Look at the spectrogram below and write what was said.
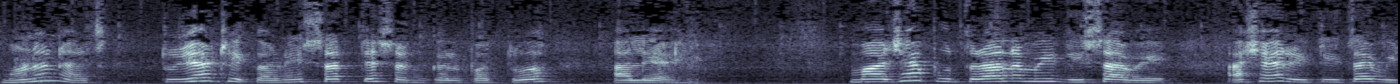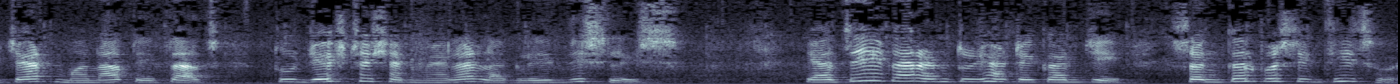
म्हणूनच तुझ्या ठिकाणी सत्य संकल्पत्व आले आहे. माझ्या पुत्राला मी दिसावे अशा रीतीचा विचार मनात येताच तू ज्येष्ठ शर्म्याला लागली दिसलीस. याचेही कारण तुझ्या ठिकाणची संकल्पसिद्धीच होय.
